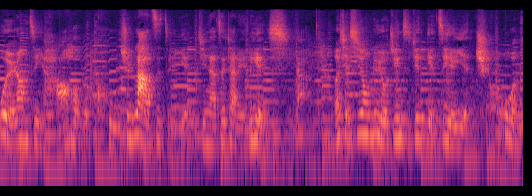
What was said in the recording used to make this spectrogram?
为了让自己好好的哭，去辣自己的眼睛啊，在家里练习啊，而且是用绿油精直接点自己的眼球。我呢，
